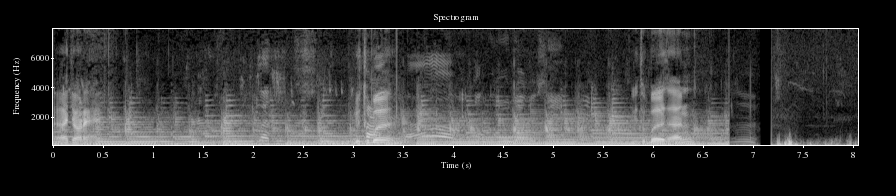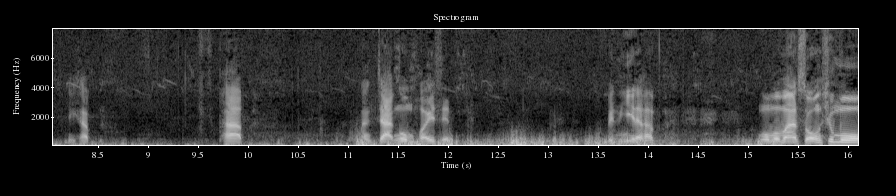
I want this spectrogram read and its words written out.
เออจอได้ไงยูทูบเบอร์ยูทูบเบอร์ท่านนี่ครับ ภาพ หลังจากงมหอยเสร็จ เป็นอย่างนี้แล้วครับ งมประมาณสองชั่วโมง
